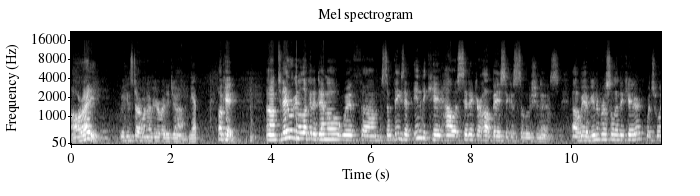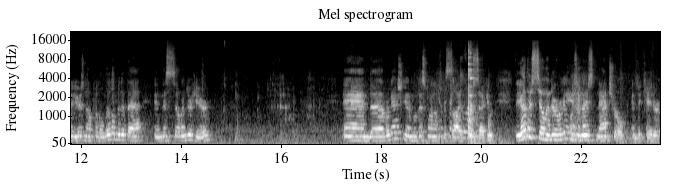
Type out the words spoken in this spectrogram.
All righty, we can start whenever you're ready, John. Yep. Okay, um, today we're going to look at a demo with um, some things that indicate how acidic or how basic a solution is. Uh, we have universal indicator, which we'll use, and I'll put a little bit of that in this cylinder here. And uh, we're actually going to move this one off to the side for a second. The other cylinder, we're going to use a nice natural indicator.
